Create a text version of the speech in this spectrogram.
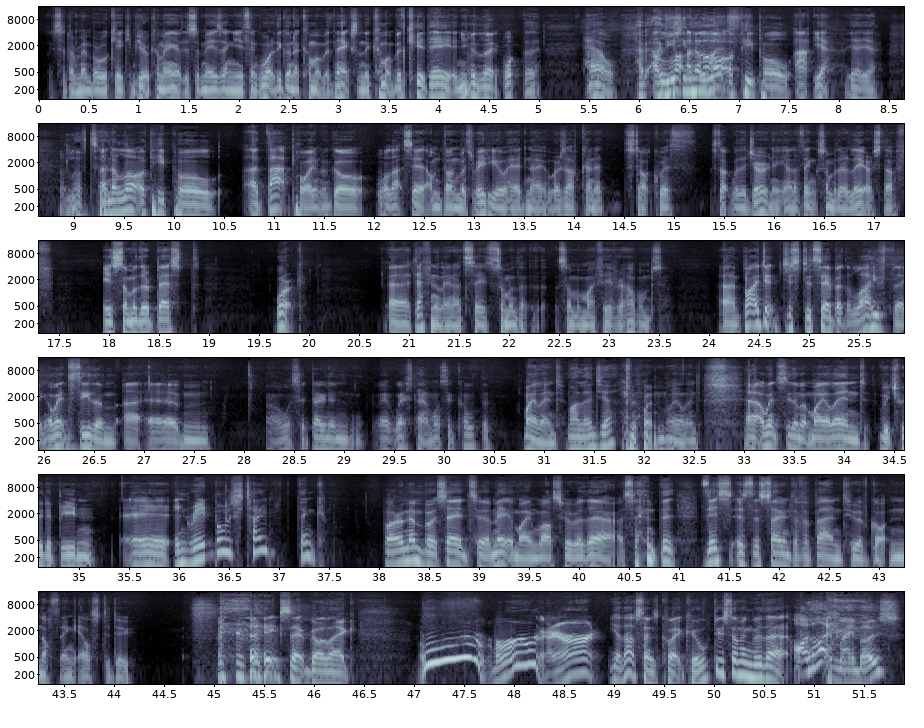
I said, I remember OK Computer coming out. This amazing. And you think, what are they going to come up with next? And they come up with Kid A, and you're like, what the hell? Have- A you lot- seen and a lot of people, uh, yeah, yeah, yeah. I'd love to. And a lot of people at that point would go, "Well, that's it. I'm done with Radiohead now." Whereas I've kind of stuck with stuck with the journey, and I think some of their later stuff is some of their best work, uh, definitely. And I'd say some of the some of my favorite albums. Um, but I did just to say about the live thing. I went to see them at um, oh, what's it down in West Ham? What's it called? The Mile End. Mile End, yeah. Mile End. Uh, I went to see them at Mile End, which would have been uh, in Rainbow's time, I think. But I remember saying to a mate of mine whilst we were there, I said, "This is the sound of a band who have got nothing else to do, except go like." Yeah, that sounds quite cool. Do something with that. I like rainbows.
